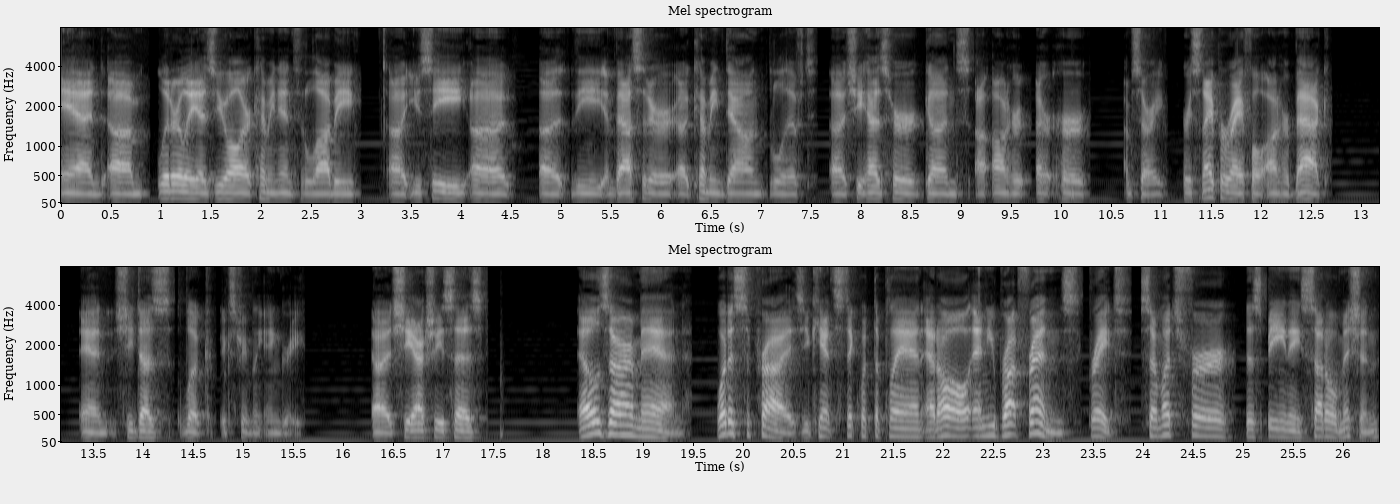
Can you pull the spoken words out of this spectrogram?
And um, literally, as you all are coming into the lobby, uh, you see uh, uh, the ambassador uh, coming down the lift. Uh, she has her guns uh, on her, her, her, I'm sorry, her sniper rifle on her back, and she does look extremely angry. Uh, she actually says, Elzar, Mann, what a surprise. You can't stick with the plan at all, and you brought friends. Great. So much for this being a subtle mission.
